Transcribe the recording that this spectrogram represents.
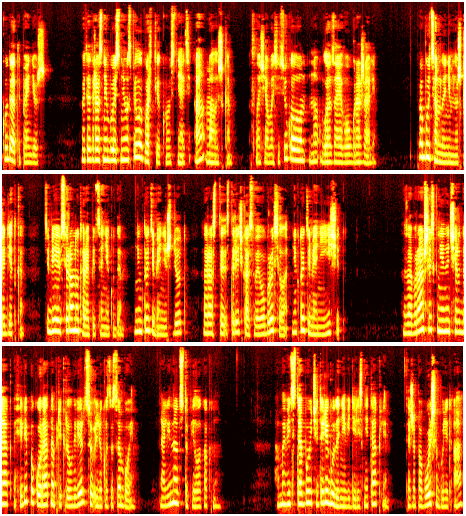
Куда ты пойдешь? В этот раз, небось, не успела квартирку снять, а, малышка?» Слащаво сисюкал он, но глаза его угрожали. «Побудь со мной немножко, детка. Тебе все равно торопиться некуда. Никто тебя не ждет. Раз ты старичка своего бросила, никто тебя не ищет». Забравшись к ней на чердак, Филипп аккуратно прикрыл дверцу люка за собой. Алина отступила к окну. «А мы ведь с тобой четыре года не виделись, не так ли? Даже побольше будет, а?»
